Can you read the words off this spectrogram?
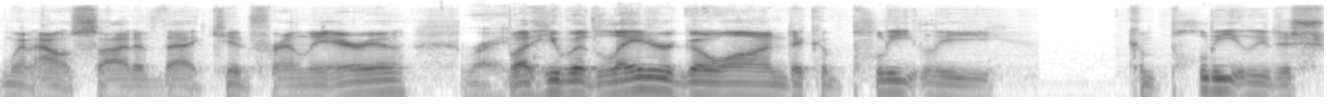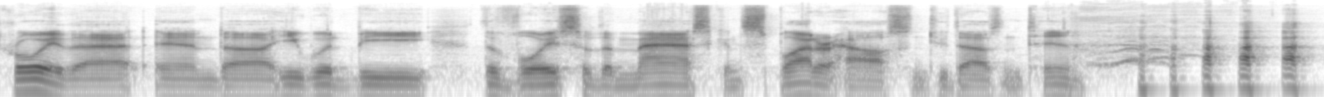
went outside of that kid friendly area. Right. But he would later go on to completely, completely destroy that, and uh, he would be the voice of the Mask in Splatterhouse in 2010.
